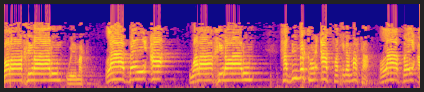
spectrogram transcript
walaa khilaalun wey marka. Laa bayca walaa khilaalun. Haddii marka hore aad fadxida marka laa bayca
